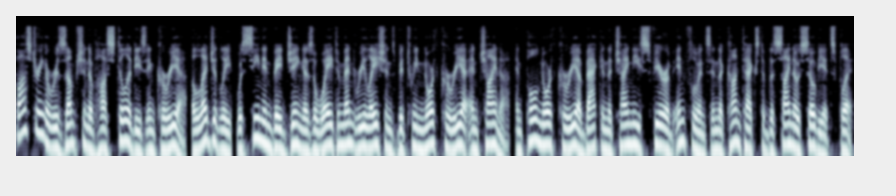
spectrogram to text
Fostering a resumption of hostilities in Korea, allegedly, was seen in Beijing as a way to mend relations between North Korea and China, and pull North Korea back in the Chinese sphere of influence in the context of the Sino-Soviet split.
